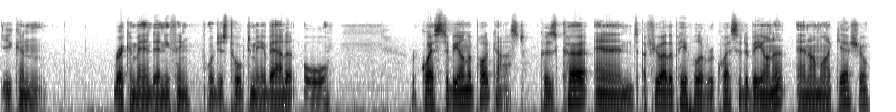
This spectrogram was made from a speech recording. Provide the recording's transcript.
you can recommend anything or just talk to me about it or request to be on the podcast. Because Kurt and a few other people have requested to be on it, and I'm like, yeah, sure.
